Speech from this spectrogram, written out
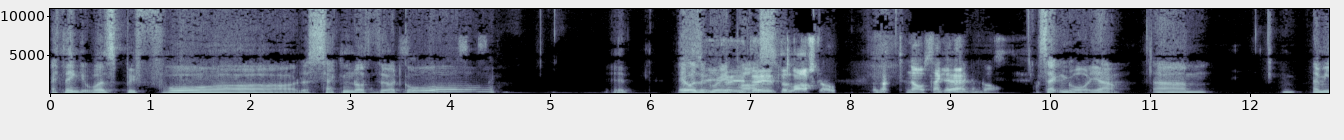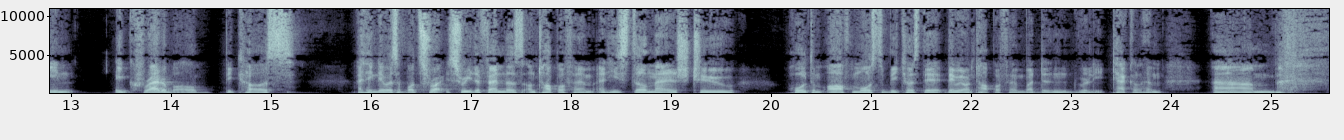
I think it was before the second or third goal. It, it was a great the, pass. The, the last goal. No, second Yeah. second goal. Second goal, yeah. Um, I mean, incredible because I think there was about three defenders on top of him and he still managed to hold them off, mostly because they, they were on top of him, but didn't really tackle him. Um,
